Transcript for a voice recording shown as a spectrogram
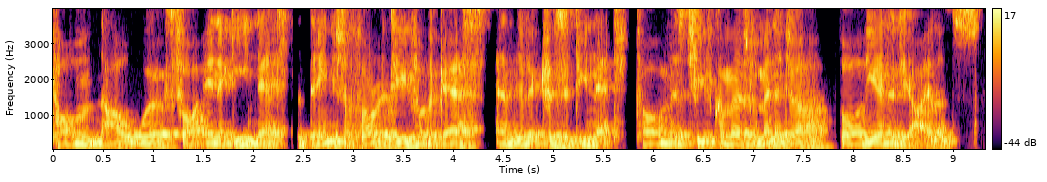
Torben now works for Energinet, the Danish authority for the gas and the electricity net. Torben is chief commercial manager for the Energy Islands.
